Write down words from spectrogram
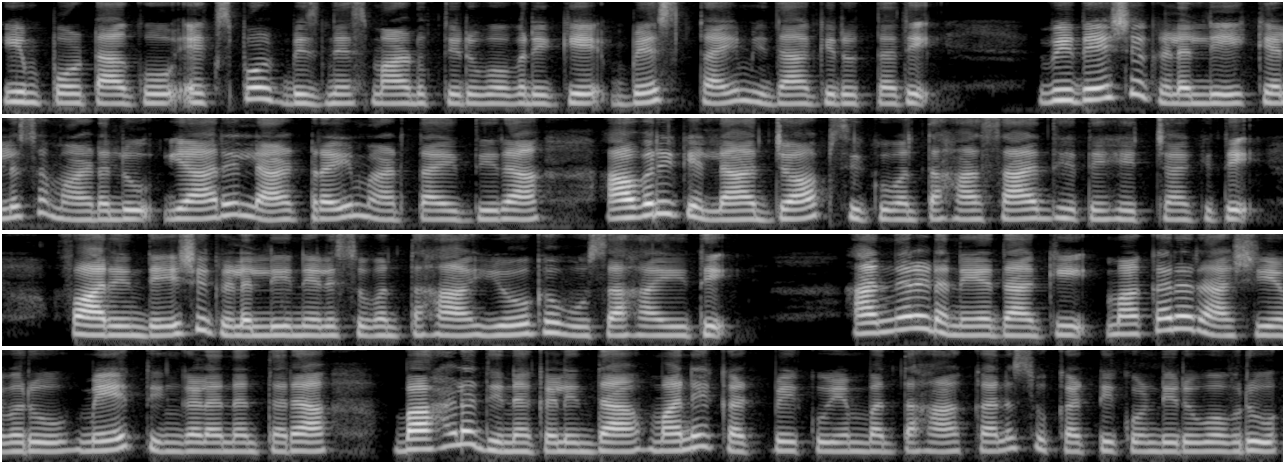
ಇಂಪೋರ್ಟ್ ಹಾಗೂ ಎಕ್ಸ್ಪೋರ್ಟ್ ಬಿಸ್ನೆಸ್ ಮಾಡುತ್ತಿರುವವರಿಗೆ ಬೆಸ್ಟ್ ಟೈಮ್ ಇದಾಗಿರುತ್ತದೆ. ವಿದೇಶಗಳಲ್ಲಿ ಕೆಲಸ ಮಾಡಲು ಯಾರೆಲ್ಲ ಟ್ರೈ ಮಾಡ್ತಾ ಇದ್ದೀರಾ, ಅವರಿಗೆಲ್ಲ ಜಾಬ್ ಸಿಗುವಂತಹ ಸಾಧ್ಯತೆ ಹೆಚ್ಚಾಗಿದೆ. ಫಾರಿನ್ ದೇಶಗಳಲ್ಲಿ ನೆಲೆಸುವಂತಹ ಯೋಗವೂ ಸಹ ಇದೆ. ಹನ್ನೆರಡನೆಯದಾಗಿ, ಮಕರ ರಾಶಿಯವರು ಮೇ ತಿಂಗಳ ನಂತರ ಬಹಳ ದಿನಗಳಿಂದ ಮನೆ ಕಟ್ಟಬೇಕು ಎಂಬಂತಹ ಕನಸು ಕಟ್ಟಿಕೊಂಡಿರುವವರು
